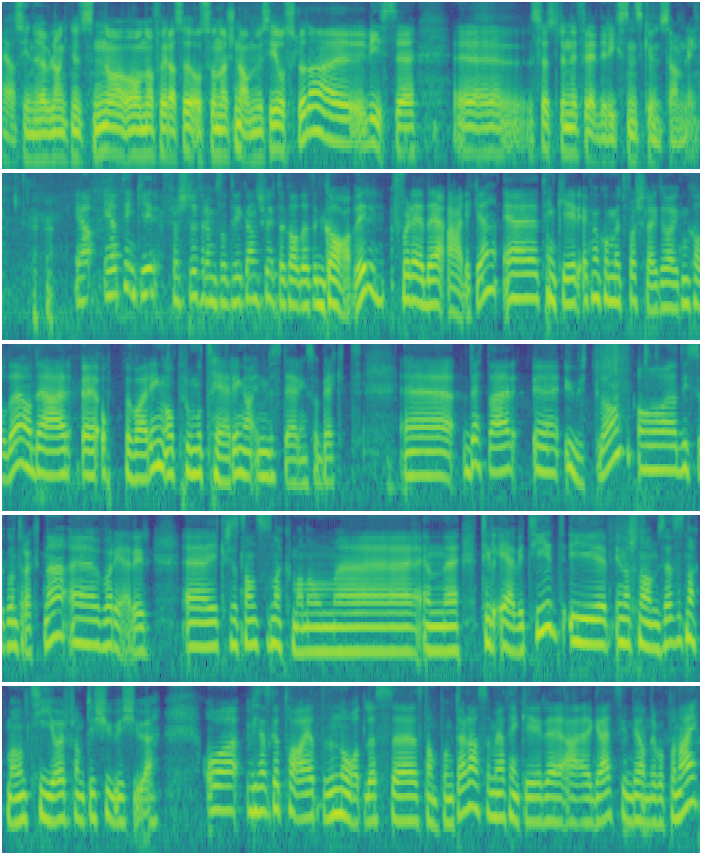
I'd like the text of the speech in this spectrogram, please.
Ja, Synne Øverland Knutsen, og, og nå får altså også Nasjonalmuseet i Oslo da, vise eh, søstrene Fredriksens kunstsamling. Ja, jeg tenker først og fremst at vi kan slutte å kalle dette gaver, for det, det er det ikke. Jeg tenker, jeg kan komme med et forslag til hva vi kan kalle det, og det er eh, oppbevaring og promotering av investeringsobjekt. Eh, dette er eh, utlån, og disse kontraktene eh, varierer. Eh, I Kristiansand så snakker man om eh, en til evig tid. I, I Nasjonalmuseet så snakker man om ti år fram til 2020. Og hvis jeg skal ta et nådeløst standpunkt her, da, som jeg tenker er greit, siden de andre var på nei,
